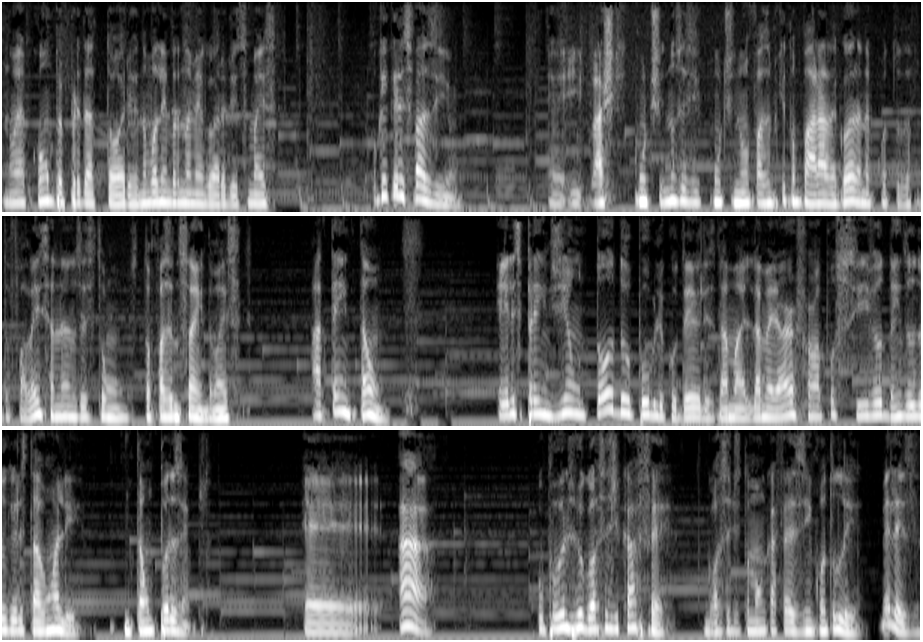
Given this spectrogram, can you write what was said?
Não é compra predatória, não vou lembrar o nome agora disso, mas. O que que eles faziam? É, e acho que continu, não sei se continuam fazendo, porque estão parados agora, né? Por conta da, da falência, né? Não sei se estão estão fazendo isso ainda, mas. Até então. Eles prendiam todo o público deles da, da melhor forma possível dentro do que eles estavam ali. Então, por exemplo, é... ah, o público gosta de café gosta de tomar um cafezinho enquanto lê. Beleza,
